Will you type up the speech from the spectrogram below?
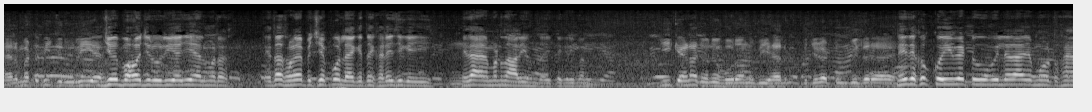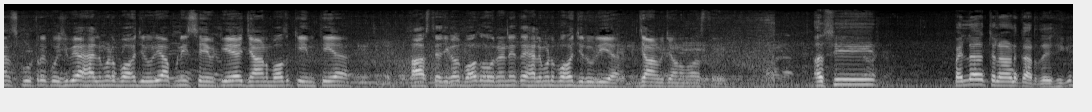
ਹੈਲਮਟ ਵੀ ਜ਼ਰੂਰੀ ਹੈ। ਜੀ ਬਹੁਤ ਜ਼ਰੂਰੀ ਹੈ ਜੀ ਹੈਲਮਟ ਇਹ ਤਾਂ ਥੋੜਾ ਪਿੱਛੇ ਭੁੱਲਿਆ ਕਿਤੇ ਖੜੇ ਸੀਗੇ ਜੀ। ਇਹਦਾ ਹੈਲਮਟ ਨਾਲ ਹੀ ਹੁੰਦਾ ਜੀ ਤਕਰੀਬਨ। ਕੀ ਕਹਿਣਾ ਚਾਹੁੰਦੇ ਹੋ ਹੋਰਾਂ ਨੂੰ ਵੀ ਹੈਲਮਟ ਜਿਹੜਾ ਟੂ ਵੀਲਰ ਹੈ? ਨਹੀਂ ਦੇਖੋ ਕੋਈ ਵੀ ਟੂ ਵੀਲਰ ਹੈ ਜਾਂ ਮੋਟਰਸਾਈਕਲ ਸਕੂਟਰ ਕੁਝ ਵੀ ਹੈ ਹੈਲਮਟ ਬਹੁਤ ਜ਼ਰੂਰੀ ਹੈ। ਆਪਣੀ ਸੇਫਟੀ ਹੈ ਜਾਨ ਬਹੁਤ ਕੀਮਤੀ ਹੈ। ਹਾਦਸੇ ਅੱਜ ਕੱਲ੍ਹ ਬਹੁਤ ਹੋ ਰਹੇ ਨੇ ਤੇ ਹੈਲਮਟ ਬਹੁਤ ਜ਼ਰੂਰੀ ਹੈ ਜਾਨ ਬਚਾਉਣ ਵਾਸਤੇ। ਅਸੀਂ ਪਹਿਲਾਂ ਚਲਾਨ ਕਰਦੇ ਸੀਗੇ।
